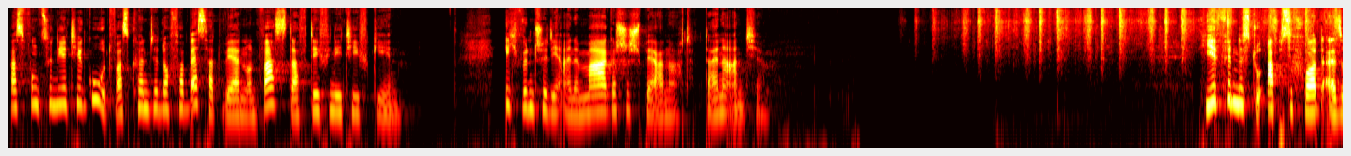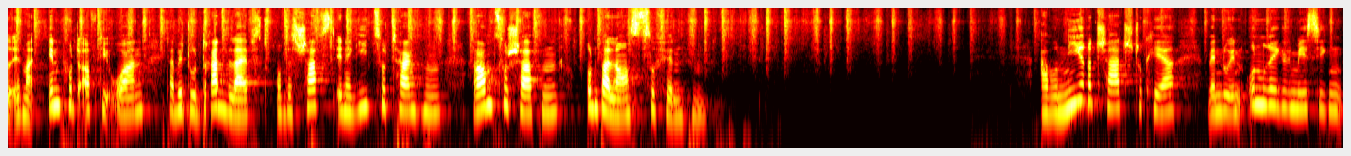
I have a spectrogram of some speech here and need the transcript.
Was funktioniert hier gut? Was könnte noch verbessert werden? Und was darf definitiv gehen? Ich wünsche dir eine magische Sperrnacht. Deine Antje. Hier findest du ab sofort also immer Input auf die Ohren, damit du dran bleibst und es schaffst, Energie zu tanken, Raum zu schaffen und Balance zu finden. Abonniere Charge to Care, wenn du in unregelmäßigen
